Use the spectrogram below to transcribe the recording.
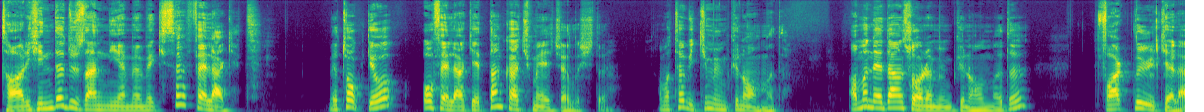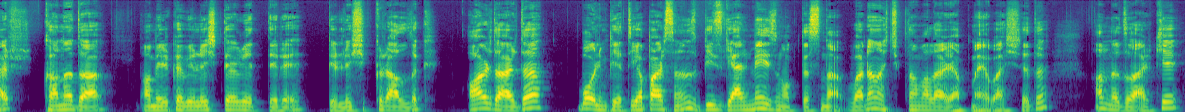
tarihinde düzenleyememek ise felaket. Ve Tokyo o felaketten kaçmaya çalıştı. Ama tabii ki mümkün olmadı. Ama neden sonra mümkün olmadı? Farklı ülkeler, Kanada, Amerika Birleşik Devletleri, Birleşik Krallık ard arda bu olimpiyatı yaparsanız biz gelmeyiz noktasına varan açıklamalar yapmaya başladı. Anladılar ki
